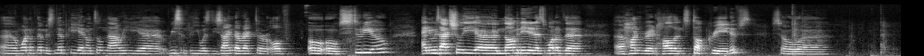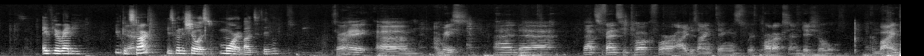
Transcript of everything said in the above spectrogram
Uh, one of them is Nupke, and until now, he uh, recently he was design director of OO Studio, and he was actually uh, nominated as one of the 100 uh, Holland's top creatives. So uh, if you're ready, you can yeah. start. He's going to show us more about the thing. So hey, um, I'm Rhys, and uh, that's fancy talk for I design things with products and digital combined.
